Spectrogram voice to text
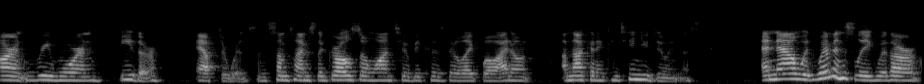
aren't reworn either afterwards. And sometimes the girls don't want to because they're like, well, I don't, I'm not going to continue doing this. And now with Women's League, with our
